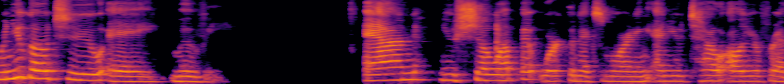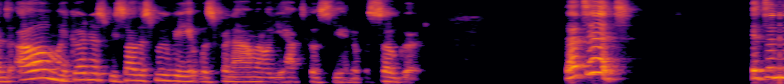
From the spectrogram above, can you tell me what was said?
When you go to a movie and you show up at work the next morning and you tell all your friends, oh my goodness, we saw this movie. It was phenomenal. You have to go see it. It was so good. That's it. It's an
